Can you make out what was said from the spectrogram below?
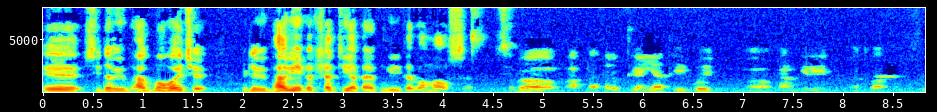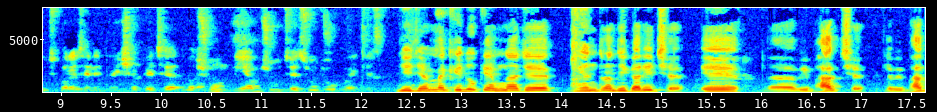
એ સીધા વિભાગમાં હોય છે, એટલે વિભાગીય કક્ષાથી આ કામગીરી કરવામાં આવશે. આપના તરફથી અહીંયાથી કોઈ અ, કામગીરી અથવા પૂછપરછ એની થઈ શકે છે અથવા શું નિયમ શું છે શું જોગવાઈ છે? જી જેમ મેં કીધું કે એમના જે નિયંત્રણ અધિકારી છે એ વિભાગ છે એટલે વિભાગ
